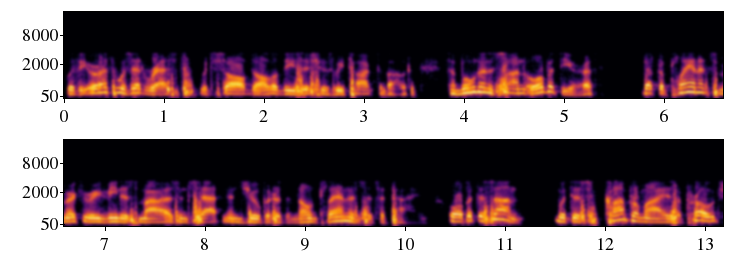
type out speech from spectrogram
where the Earth was at rest, which solved all of these issues we talked about. The moon and the sun orbit the Earth, but the planets Mercury, Venus, Mars, and Saturn and Jupiter, the known planets at the time, orbit the sun. With this compromise approach,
